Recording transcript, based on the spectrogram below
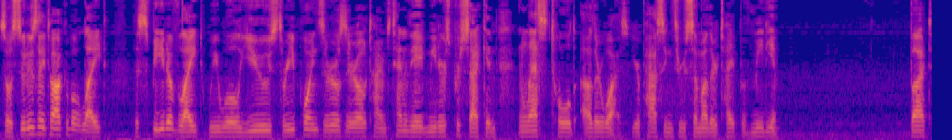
So as soon as they talk about light, the speed of light we will use 3.00 times 10 to the 8 meters per second unless told otherwise. You're passing through some other type of medium. But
